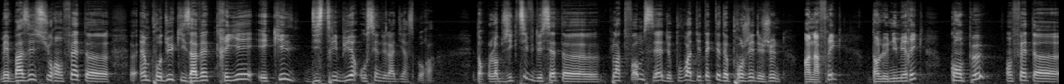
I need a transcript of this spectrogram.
mais basé sur en fait euh, un produit qu'ils avaient créé et qu'ils distribuaient au sein de la diaspora. Donc l'objectif de cette euh, plateforme, c'est de pouvoir détecter des projets de jeunes en Afrique, dans le numérique, qu'on peut en fait euh,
